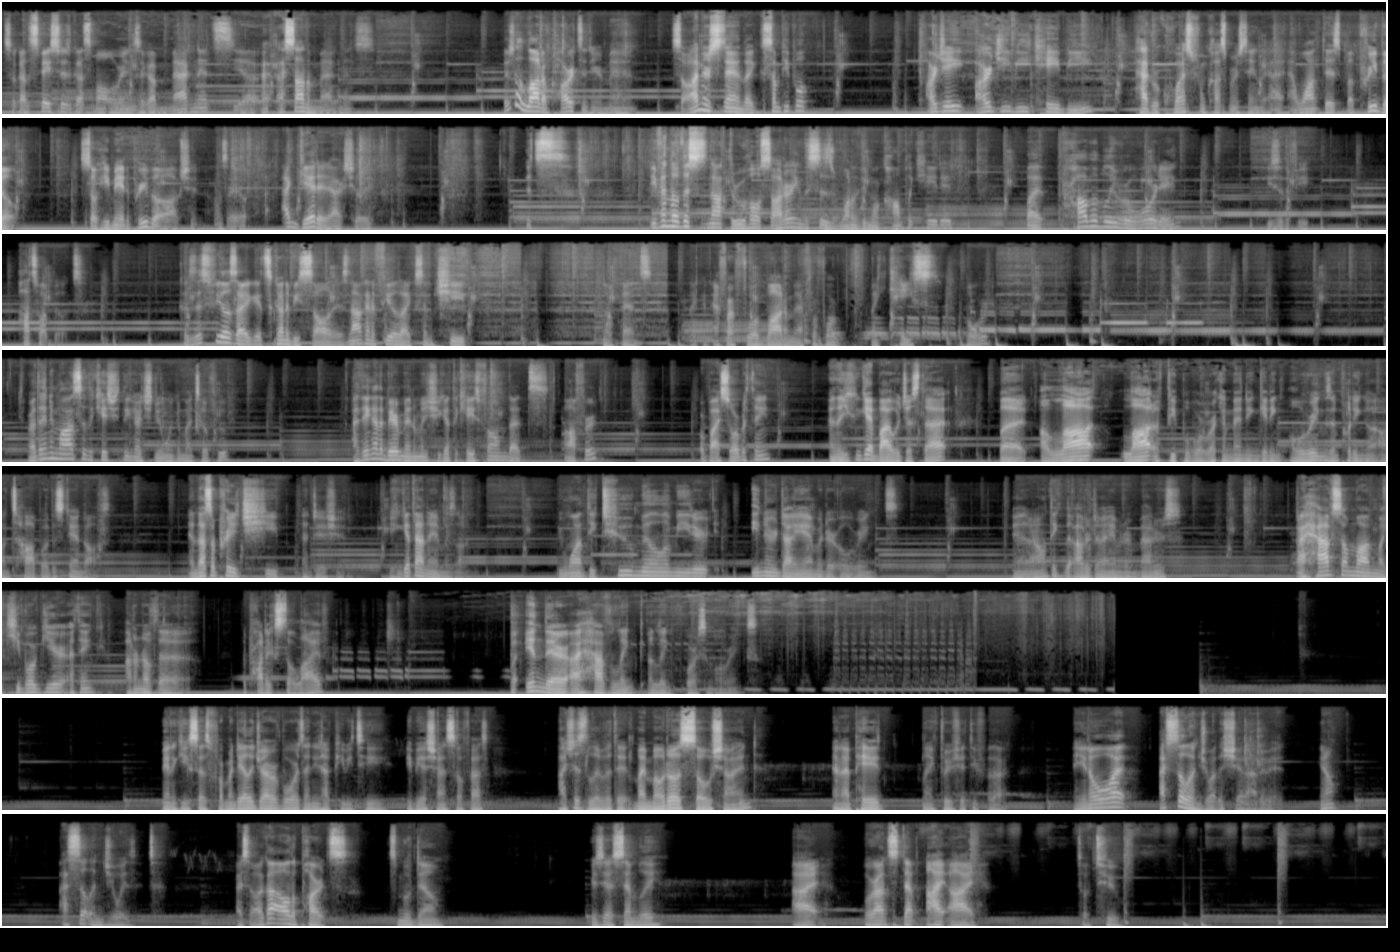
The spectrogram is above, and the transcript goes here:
So I got the spacers, got small O-rings, I got magnets. Yeah, I, I saw the magnets. There's a lot of parts in here, man. So I understand, like, some people... RJ, RGBKB had requests from customers saying, like, I, I want this, but pre-built. So he made a pre-built option. I was like, oh, I get it, actually. It's... Even though this is not through-hole soldering, this is one of the more complicated, but probably rewarding. These are the feet. Hot swap builds. Because this feels like it's going to be solid. It's not going to feel like some cheap... No offense. Like an FR4 bottom, FR4 like case board. Are there any mods to the case you think I should do and look at my tofu? I think at the bare minimum you should get the case foam that's offered or buy Sorbothane and then you can get by with just that. But a lot lot of people were recommending getting O-rings and putting it on top of the standoffs. And that's a pretty cheap addition. You can get that on Amazon. You want the 2 millimeter inner diameter O-rings and I don't think the outer diameter matters. I have some on my keyboard gear, I think. I don't know if the the product's still live. But in there I have link a link for some O-rings. Manigeek says, for my daily driver boards, I need to have PBT. ABS shines so fast. I just live with it. My Moto is so shined, and I paid like 350 for that. And you know what? I still enjoy the shit out of it. You know? I still enjoys it. Alright, so I got all the parts. Let's move down. Here's the assembly. Alright. We're on step II. So two.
